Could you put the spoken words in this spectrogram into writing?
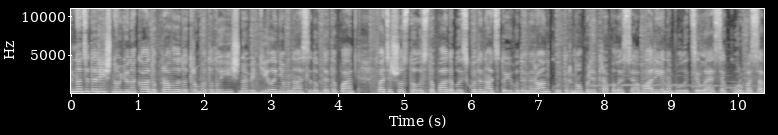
17-річного юнака доправили до травматологічного відділення внаслідок ДТП. 26 листопада близько 11 години ранку у Тернополі трапилася аварія на вулиці Леся Курбаса.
